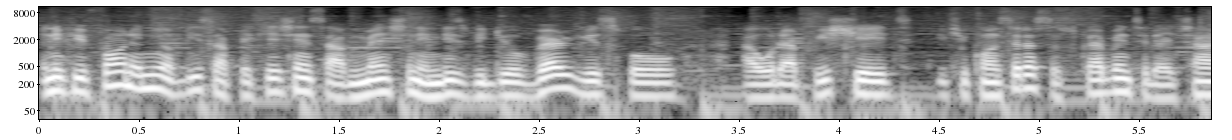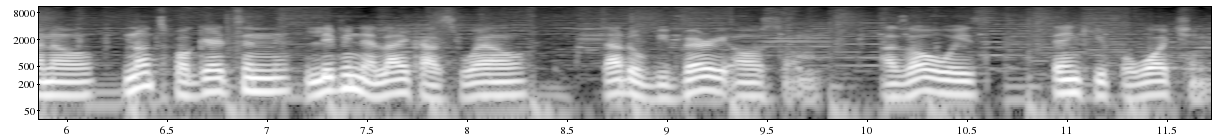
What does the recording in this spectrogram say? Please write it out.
And if you found any of these applications I've mentioned in this video very useful, I would appreciate if you consider subscribing to the channel, not forgetting leaving a like as well. That would be very awesome. As always, thank you for watching.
